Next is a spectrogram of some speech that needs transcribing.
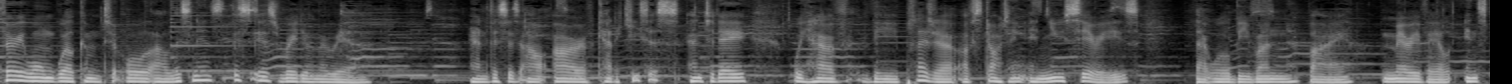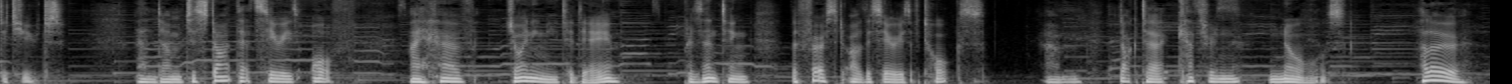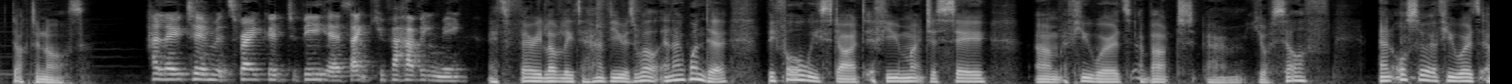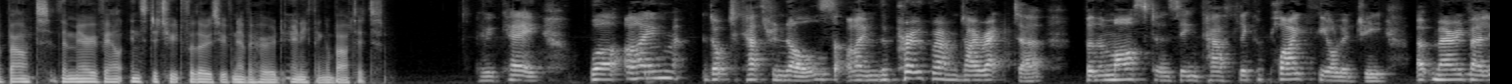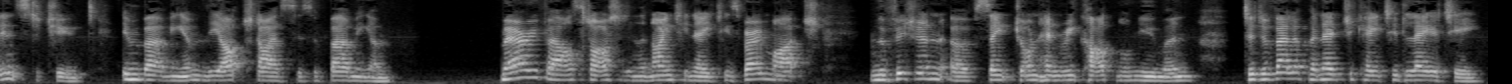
very warm welcome to all our listeners. This is Radio Maria, and this is our hour of catechesis. And today we have the pleasure of starting a new series that will be run by Maryvale Institute. And um, to start that series off, I have joining me today, presenting the first of the series of talks, um, Dr. Catherine Knowles. Hello, Dr. Knowles. Hello, Tim. It's very good to be here. Thank you for having me. It's very lovely to have you as well. And I wonder, before we start, if you might just say um, a few words about um, yourself and also a few words about the Maryvale Institute for those who've never heard anything about it. Okay. Well, I'm Dr. Catherine Knowles. I'm the program director for the Masters in Catholic Applied Theology at Maryvale Institute in Birmingham, the Archdiocese of Birmingham. Maryvale started in the 1980s very much in the vision of St. John Henry Cardinal Newman to develop an educated laity.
